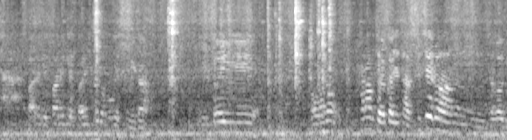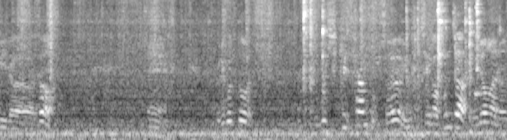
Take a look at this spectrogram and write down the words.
자 빠르게 빠르게 빨리 찍어보겠습니다 이 저희 어, 오늘 하나부터 열까지 다 수제로 한 작업이라서 네. 그리고 또 이거 시킬 사람도 없어요 이거 제가 혼자 운영하는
